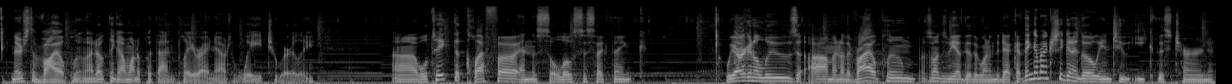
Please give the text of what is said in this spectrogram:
And there's the Vileplume. I don't think I want to put that in play right now. It's way too early. Uh, we'll take the Cleffa and the Solosis, I think. We are going to lose um, another Vileplume, as long as we have the other one in the deck. I think I'm actually going to go into Eek this turn.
